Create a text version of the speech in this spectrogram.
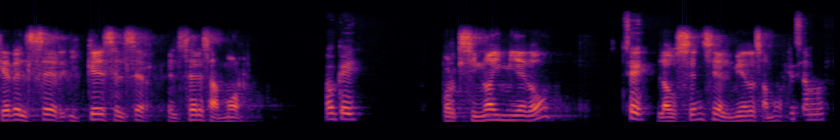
queda el ser. ¿Y qué es el ser? El ser es amor. ok, Porque si no hay miedo, sí, la ausencia del miedo es amor. es amor.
